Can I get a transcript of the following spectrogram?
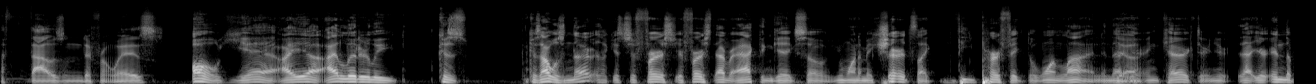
a thousand different ways? Oh yeah, I uh, I literally because because I was nervous. Like it's your first your first ever acting gig, so you want to make sure it's like the perfect the one line and that Yeah. you're in character and you're that you're in the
